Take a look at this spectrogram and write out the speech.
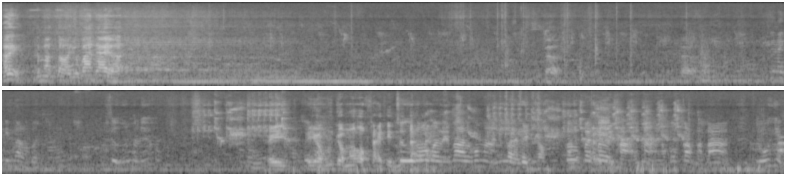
เฮ้ยสมัครต่ออยู่บ้านได้เหรอเออเออที่อะไรกินเปล่าเราเปิดท้ายซื้อมาแล้วไหนไอ้ไอ้โยมมึงจบมาหกสายสินซื้อสายโลไหนไว้ไว้บ้านแล้วก็มานี่ใส่สิครับก็ไปเปิดขายมาแล้วก็กลับมาบ้านรู้เห็น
